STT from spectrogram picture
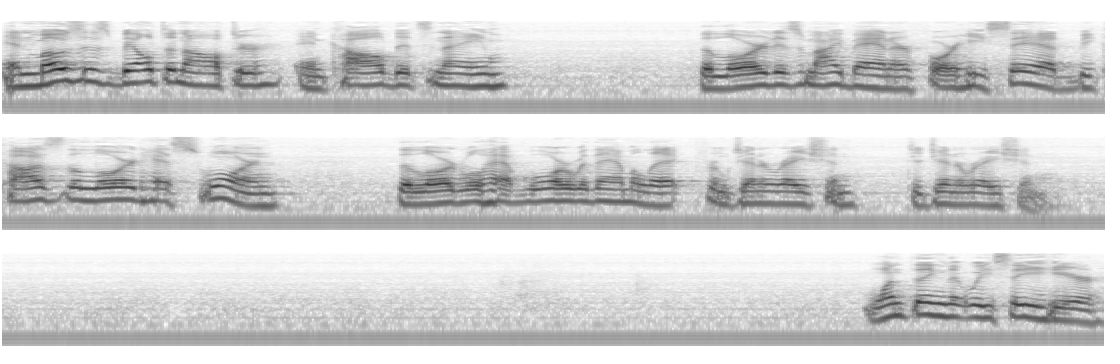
and Moses built an altar and called its name The Lord is my banner, for he said, Because the Lord has sworn, the Lord will have war with Amalek from generation to generation. One thing that we see here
